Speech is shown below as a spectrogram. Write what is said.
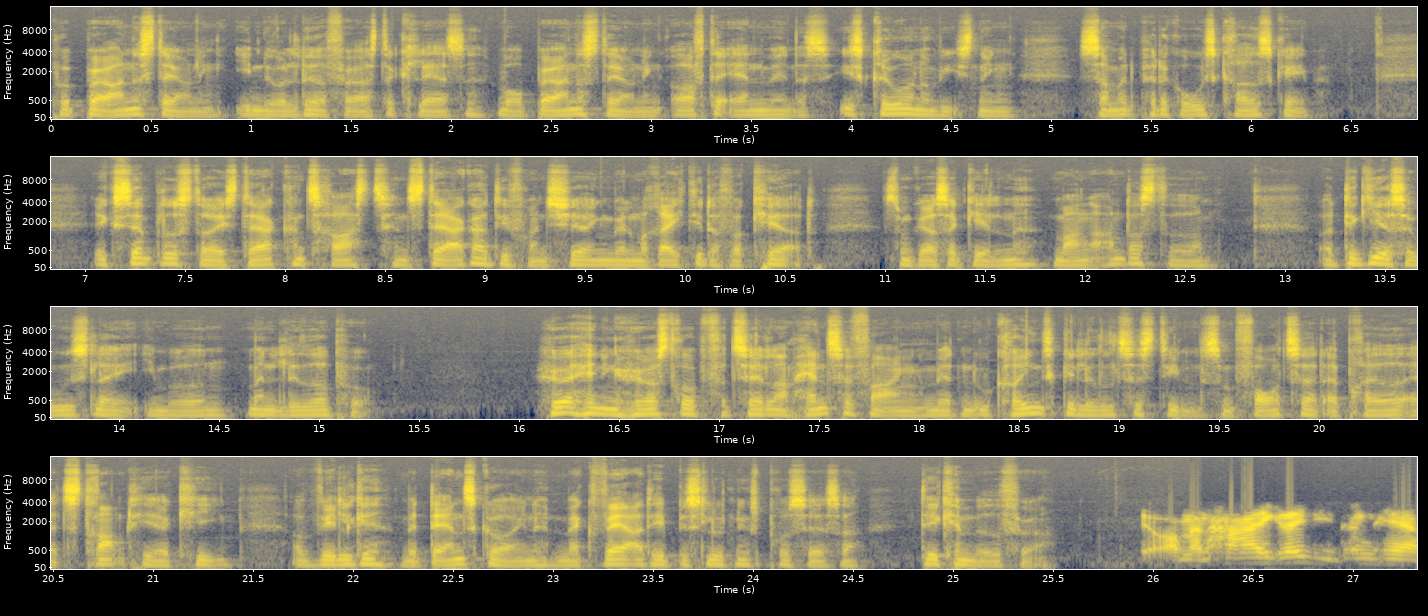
på børnestavning i 0. og 1. klasse, hvor børnestavning ofte anvendes i skriveundervisningen som et pædagogisk redskab. Eksemplet står i stærk kontrast til en stærkere differentiering mellem rigtigt og forkert, som gør sig gældende mange andre steder. Og det giver sig udslag i måden, man leder på. Hør Henning Hørstrup fortælle om hans erfaring med den ukrainske ledelsesstil, som fortsat er præget af et stramt hierarki, og hvilke med danske øjne mærkværdige beslutningsprocesser det kan medføre. Og man har ikke rigtig den her,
